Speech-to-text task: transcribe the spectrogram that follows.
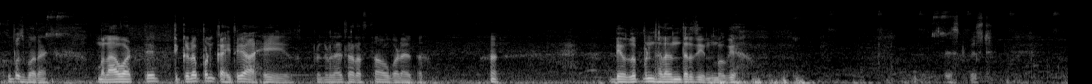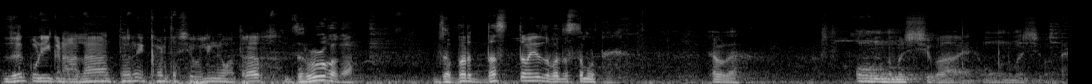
खूपच बरं आहे. मला वाटते तिकडं पण काहीतरी आहे तिकडं जायचा रस्ता अवघड आहे आता. डेव्हलपमेंट झाल्यानंतरच येईन बघूया. Best best. जर कोणी इकडं आला तर इकडचं शिवलिंग मात्र जरूर बघा. जबरदस्त म्हणजे जबरदस्त मोठं आहे. हे बघा. ओम नम शिवाय ओम नम शिवाय.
